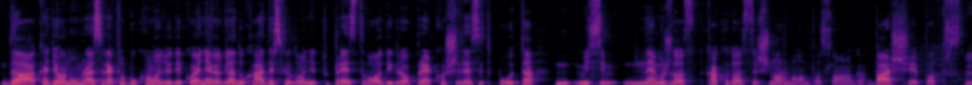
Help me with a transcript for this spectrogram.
da, kad je on umro, ja sam rekla bukvalno ljudi koji njega gledaju u Huddersfield, on je tu predstavu odigrao preko 60 puta, N- mislim, ne može da, kako da ostaneš normalan posle onoga. Baš je potresno.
